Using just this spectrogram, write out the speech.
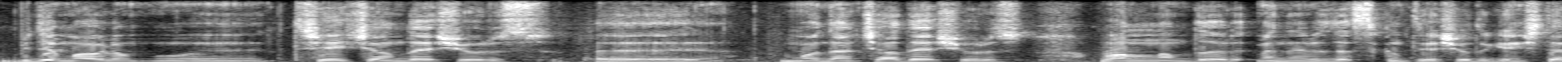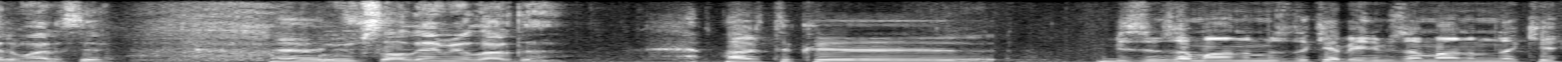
Bir de malum e, şey çağında yaşıyoruz. e, Modern çağda yaşıyoruz. Bu anlamda öğretmenlerimiz de sıkıntı yaşıyordu. Gençler maalesef Evet. uyum sağlayamıyorlardı. Artık e, bizim zamanımızdaki, benim zamanımdaki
